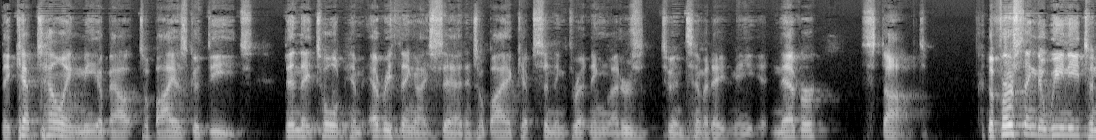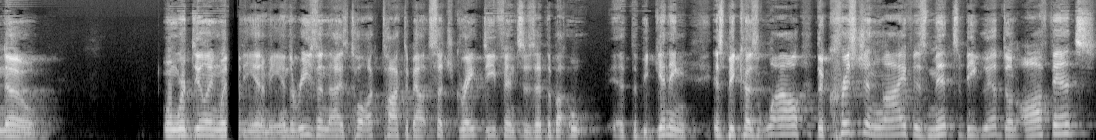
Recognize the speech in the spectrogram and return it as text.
They kept telling me about Tobiah's good deeds. Then they told him everything I said, and Tobiah kept sending threatening letters to intimidate me. It never stopped. The first thing that we need to know when we're dealing with the enemy, and the reason I talk, talked about such great defenses at the, at the beginning is because while the Christian life is meant to be lived on offense,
